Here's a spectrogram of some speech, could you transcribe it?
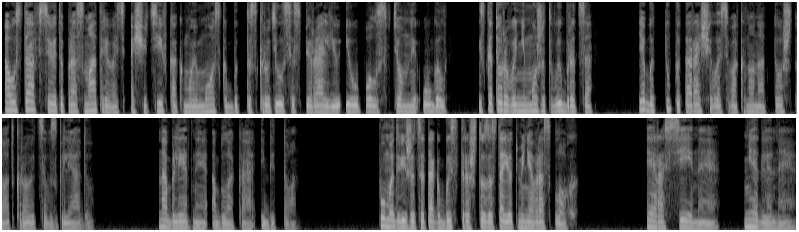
А устав все это просматривать, ощутив, как мой мозг будто скрутился спиралью и уполз в темный угол, из которого не может выбраться, я бы тупо таращилась в окно на то, что откроется взгляду. На бледные облака и бетон. Пума движется так быстро, что застаёт меня врасплох. Я рассеянная, медленная,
